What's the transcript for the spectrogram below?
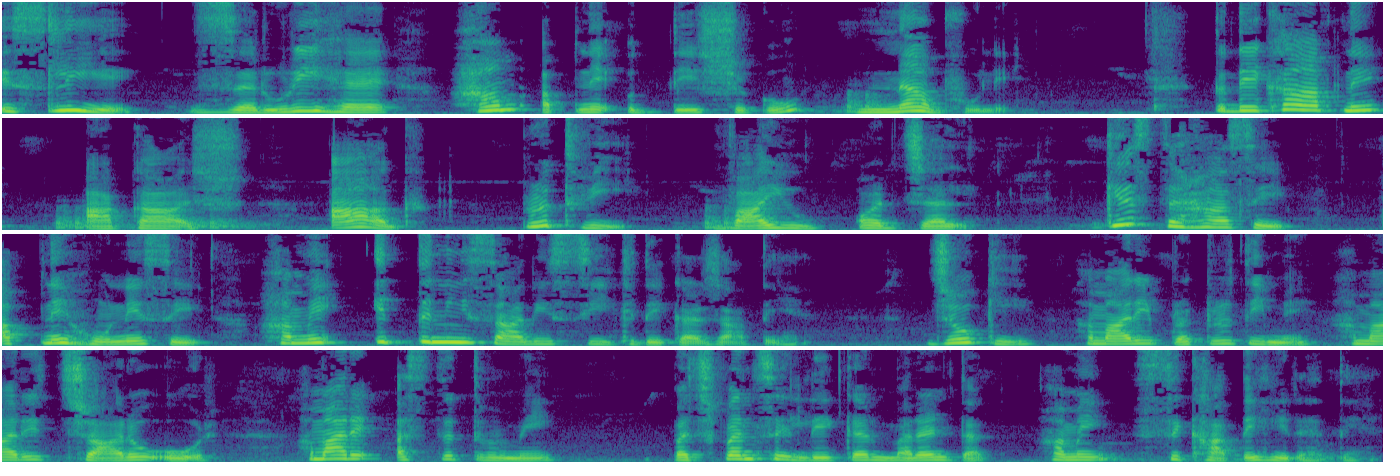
इसलिए ज़रूरी है हम अपने उद्देश्य को न भूलें। तो देखा आपने, आकाश, आग पृथ्वी, वायु और जल किस तरह से अपने होने से हमें इतनी सारी सीख देकर जाते हैं, जो कि हमारी प्रकृति में, हमारे चारों ओर, हमारे अस्तित्व में, बचपन से लेकर मरण तक हमें सिखाते ही रहते हैं।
